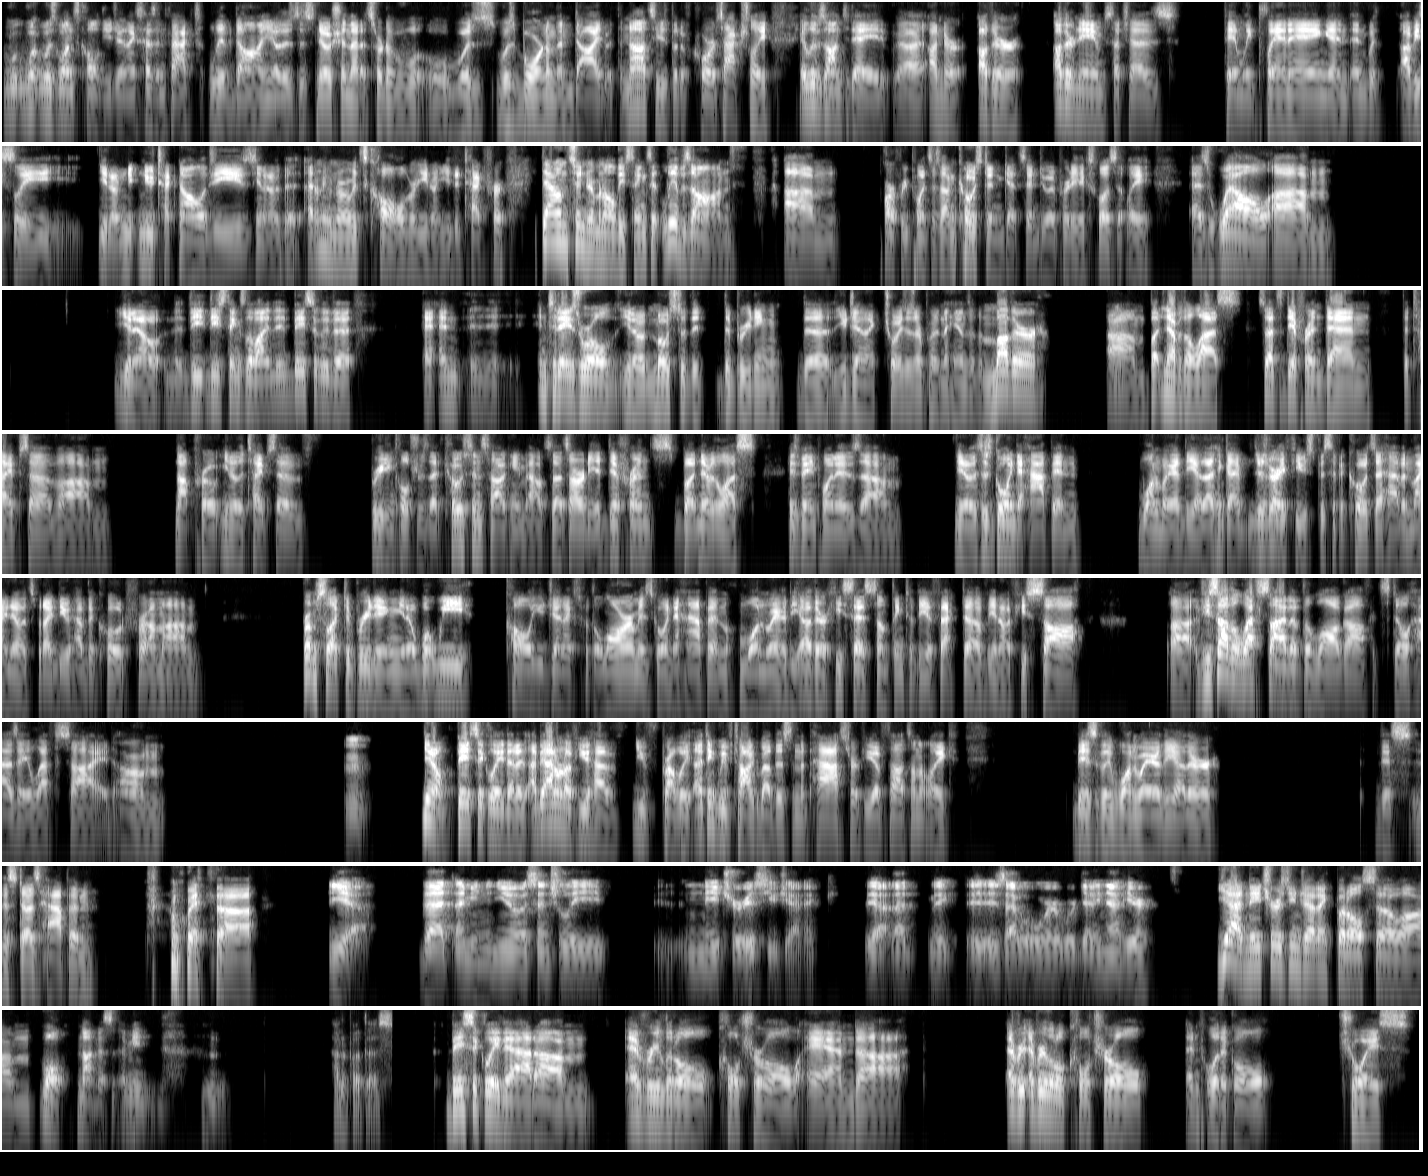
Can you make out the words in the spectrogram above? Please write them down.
what was once called eugenics has in fact lived on. You know, there's this notion that it sort of w- was was born and then died with the Nazis, but of course, actually, it lives on today uh, under other other names such as family planning and and with obviously you know n- new technologies you know the i don't even know what it's called where you know you detect for down syndrome and all these things. It lives on. Um Parfrey points this out and Costin gets into it pretty explicitly as well. Um you know the, these things live on basically the and in today's world you know most of the the breeding the eugenic choices are put in the hands of the mother um but nevertheless so that's different than the types of um not pro you know the types of breeding cultures that Costin's talking about so that's already a difference but nevertheless his main point is um you know this is going to happen one way or the other. I think i there's very few specific quotes i have in my notes but i do have the quote from um from selective breeding you know what we call eugenics with alarm is going to happen one way or the other he says something to the effect of you know if you saw uh, if you saw the left side of the log off, it still has a left side. Um, Mm. You know, basically that. I mean, I don't know if you have. You've probably. I think we've talked about this in the past, or if you have thoughts on it, like basically one way or the other. This this does happen with. uh Yeah, that I mean, you know, essentially, nature is eugenic. Yeah, that make is that what we're we're getting at here? Yeah, nature is eugenic, but also, um, well, not necessarily. I mean, hmm, how to put this? Basically, that um, every little cultural and uh, every every little cultural and political choice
